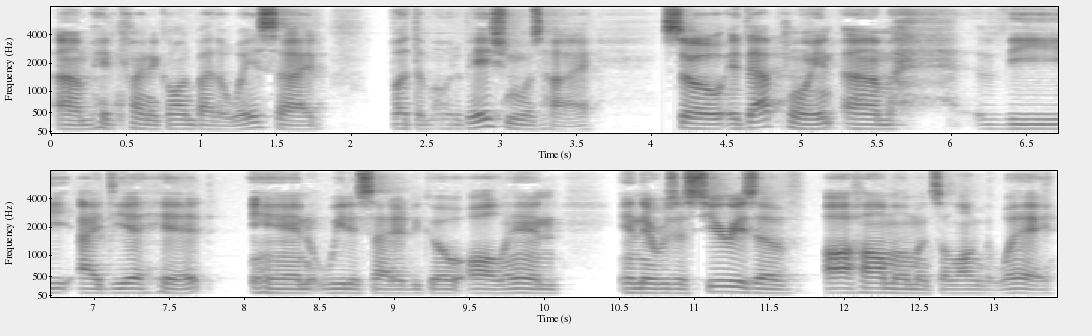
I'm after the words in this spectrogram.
um, had kind of gone by the wayside, but the motivation was high. So at that point, um, the idea hit and we decided to go all in. And there was a series of aha moments along the way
